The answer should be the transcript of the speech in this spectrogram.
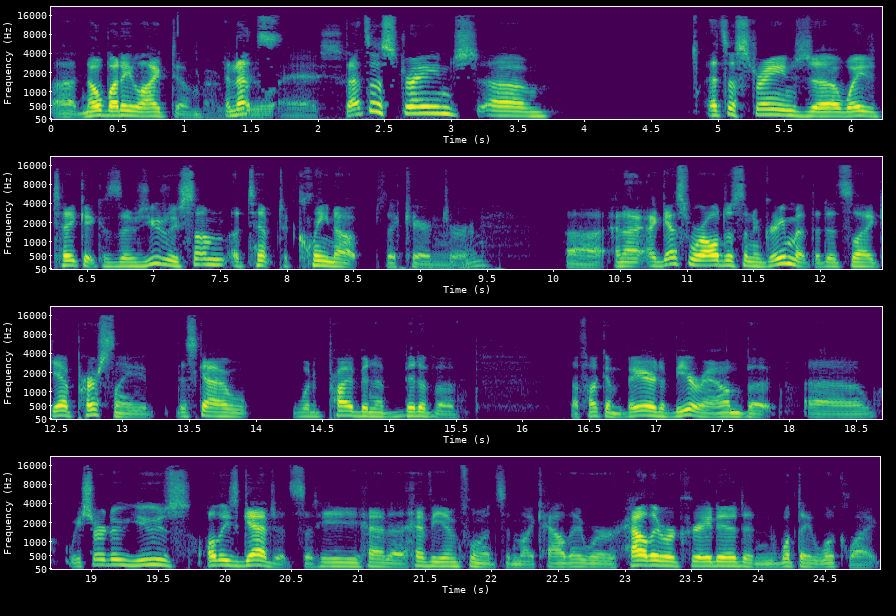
uh, nobody liked him, and that's ass. that's a strange um, that's a strange uh, way to take it because there's usually some attempt to clean up the character uh, and I, I guess we're all just in agreement that it's like yeah personally this guy would have probably been a bit of a a fucking bear to be around but uh, we sure do use all these gadgets that he had a heavy influence in like how they were how they were created and what they look like.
